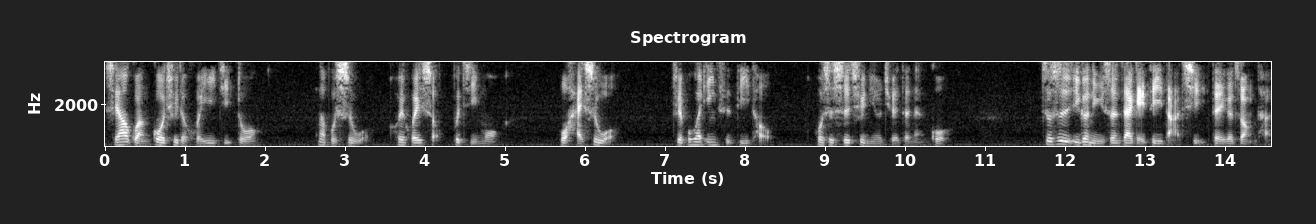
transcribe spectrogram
谁要管过去的回忆几多？那不是我，挥挥手不寂寞。我还是我，绝不会因此低头，或是失去你而觉得难过。这是一个女生在给自己打气的一个状态。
